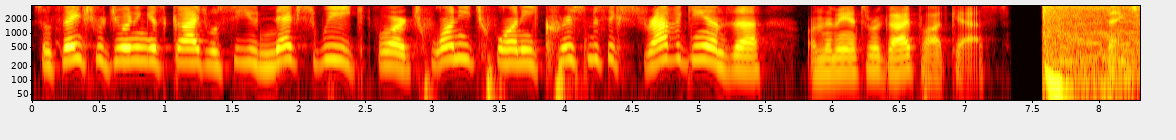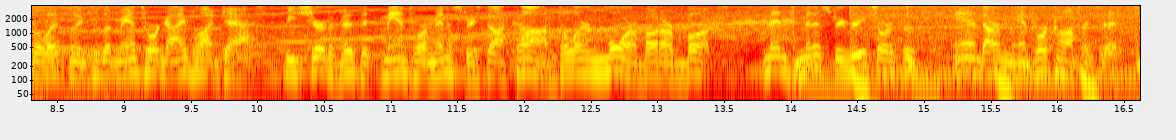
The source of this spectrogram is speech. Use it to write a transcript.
So thanks for joining us, guys. We'll see you next week for our 2020 Christmas extravaganza on the Mantour Guy podcast. Thanks for listening to the Mantour Guy podcast. Be sure to visit mantourministries.com to learn more about our books, men's ministry resources, and our Mantour conferences.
